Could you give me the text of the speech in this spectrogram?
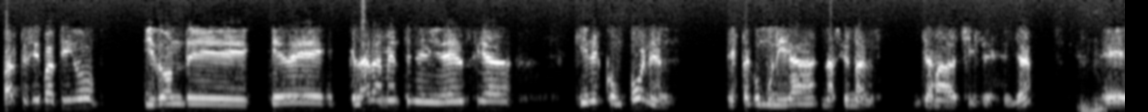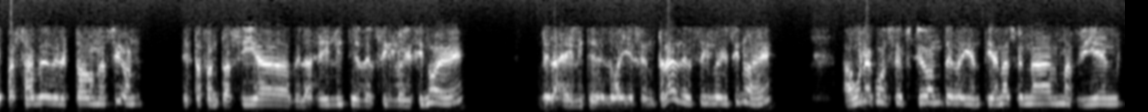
participativo y donde quede claramente en evidencia quienes componen esta comunidad nacional llamada Chile, ¿ya? Eh, pasar desde el Estado-Nación, esta fantasía de las élites del siglo XIX, de las élites del Valle Central del siglo XIX, a una concepción de la identidad nacional más bien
